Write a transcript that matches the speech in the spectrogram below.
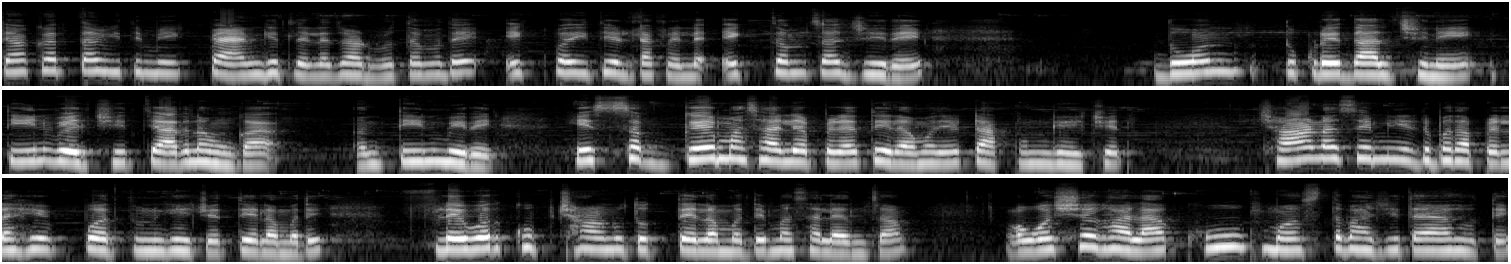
त्याकरता इथे मी एक पॅन घेतलेला जाडवर त्यामध्ये एक परी तेल टाकलेलं आहे. एक चमचा जिरे दोन तुकडे दालचिनी तीन वेलची चार लवंगा आणि तीन मिरे हे सगळे मसाले आपल्याला तेलामध्ये टाकून घ्यायचे छान असे मिनिटभर आपल्याला हे परतून घ्यायचे तेलामध्ये. फ्लेवर खूप छान होतो तेलामध्ये मसाल्यांचा. अवश्य घाला. खूप मस्त भाजी तयार होते.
